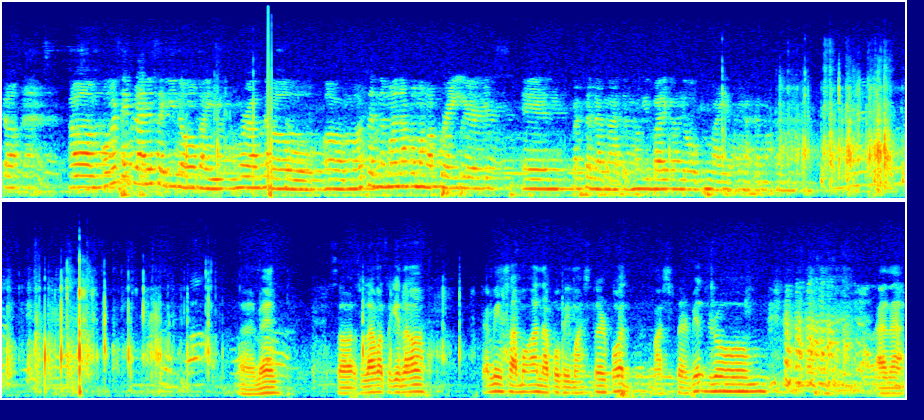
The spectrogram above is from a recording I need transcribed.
So, um, kung may plano sa Ginoo kay Murag na, so, um, masad naman ako mga prayers and pasalamatan. Hanggang ibalik ang loob kumayo kay Hakama Amen. So, salamat sa Ginoo. Kami sa among ana po may master pod, master bedroom. ana.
